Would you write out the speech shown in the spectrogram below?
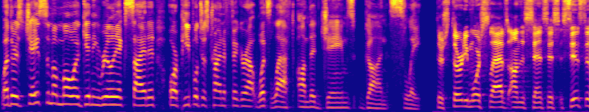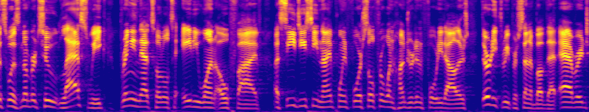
whether it's Jason Momoa getting really excited or people just trying to figure out what's left on the James Gunn slate. There's 30 more slabs on the census since this was number two last week, bringing that total to 8105. A CGC 9.4 sold for $140, 33% above that average.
